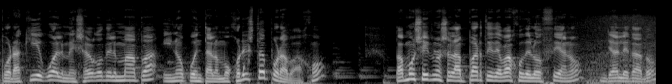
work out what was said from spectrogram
Por aquí igual me salgo del mapa y no cuenta. A lo mejor está por abajo. Vamos a irnos a la parte de abajo del océano, ya le he dado,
